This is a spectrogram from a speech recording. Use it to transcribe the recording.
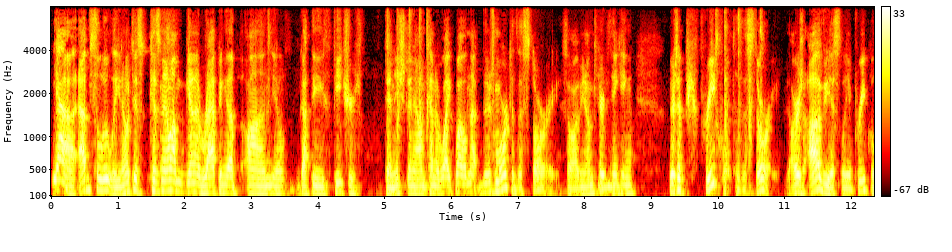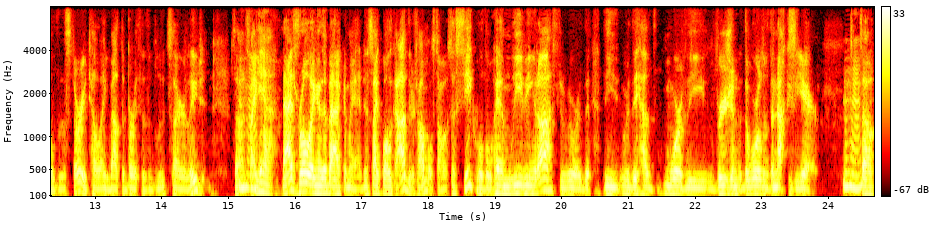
Yeah, absolutely. You know, just because now I'm kind of wrapping up on, you know, got the features finished, and now I'm kind of like, well, not, there's more to the story. So I mean, I'm started Mhm. thinking there's a prequel to the story. There's obviously a prequel to the storytelling about the birth of the Blutsire Legion. So it's Mhm. like Yeah, that's rolling in the back of my head. It's like, well, God, there's almost always a sequel to him leaving it off, where the, the where they have more of the version, the world of the Noxier. Mhm. So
